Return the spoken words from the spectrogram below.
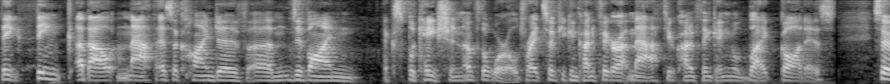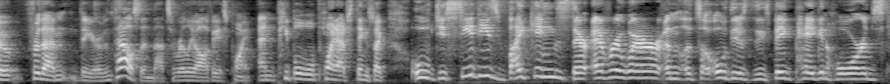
They think about math as a kind of um, divine explication of the world, right? So if you can kind of figure out math, you're kind of thinking like God is. So for them, the year of 1000, that's a really obvious point. And people will point out to things like, oh, do you see these Vikings? They're everywhere. And it's, oh, there's these big pagan hordes.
